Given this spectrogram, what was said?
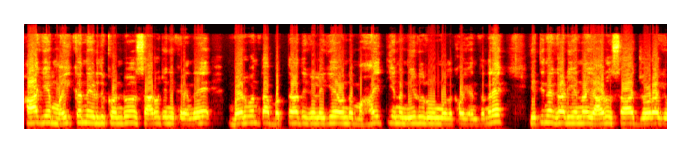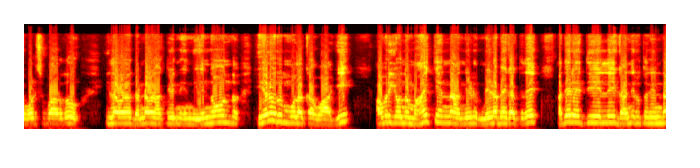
ಹಾಗೆ ಮೈಕ್ ಹಿಡಿದುಕೊಂಡು ಸಾರ್ವಜನಿಕರ ಅಂದ್ರೆ ಬರುವಂತ ಭಕ್ತಾದಿಗಳಿಗೆ ಒಂದು ಮಾಹಿತಿಯನ್ನು ನೀಡುವ ಮೂಲಕವಾಗಿ ಅಂತಂದ್ರೆ ಎತ್ತಿನ ಗಾಡಿಯನ್ನ ಯಾರು ಸಹ ಜೋರಾಗಿ ಓಡಿಸಬಾರದು ಇಲ್ಲ ಒಂದು ದಂಡವನ್ನು ಹಾಕ್ತೀವಿ ಎನ್- ಎನ್ನೋ ಒಂದು ಹೇಳುವ ಮೂಲಕವಾಗಿ ಅವರಿಗೆ ಒಂದು ಮಾಹಿತಿಯನ್ನ ನೀಡ, ನೀಡಬೇಕಾಗ್ತದೆ. ಅದೇ ರೀತಿಯಲ್ಲಿ ಗಾಂಧಿ ವೃತ್ತದಿಂದ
